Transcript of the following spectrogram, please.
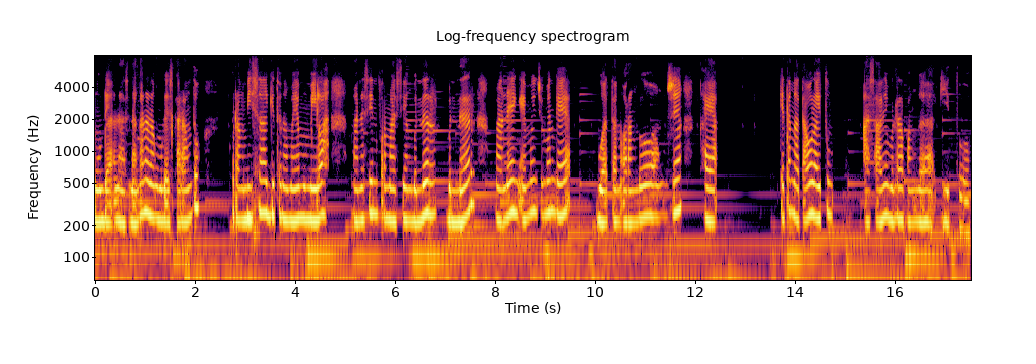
muda. Nah, sedangkan anak muda sekarang tuh kurang bisa gitu namanya memilah mana sih informasi yang bener bener mana yang emang cuman kayak buatan orang doang maksudnya kayak kita nggak tahu lah itu asalnya bener apa enggak gitu.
